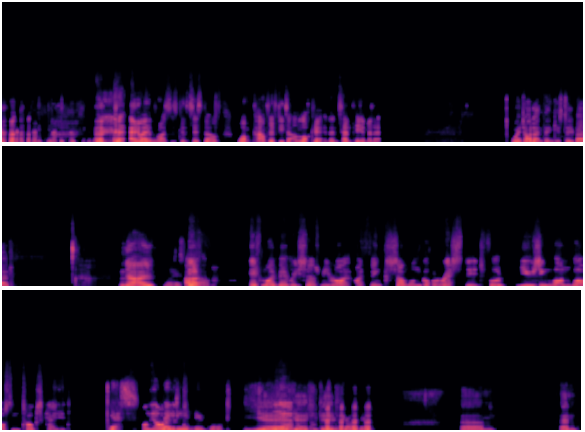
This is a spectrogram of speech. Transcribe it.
anyway, the Um, prices consist of one pound fifty to unlock it, and then ten p a minute. Which I don't think is too bad. No, No, Uh. If my memory serves me right, I think someone got arrested for using one whilst intoxicated Yes. on the A island. lady in Newport. Yeah, yeah, Yeah. she did. Um, and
